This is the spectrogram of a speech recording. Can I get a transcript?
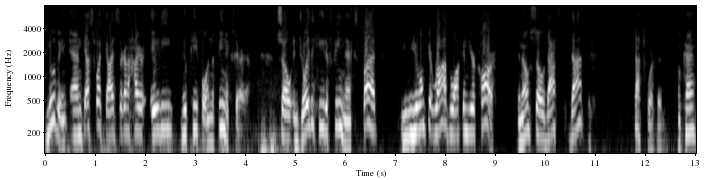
moving. And guess what, guys? They're going to hire 80 new people in the Phoenix area. So enjoy the heat of Phoenix, but you, you won't get robbed walking to your car. You know, so that's that. That's worth it. Okay.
